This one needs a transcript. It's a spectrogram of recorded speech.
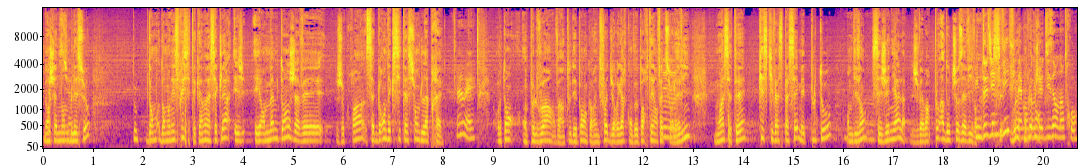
d'enchaînement de blessures. Donc, dans, dans mon esprit, c'était quand même assez clair. Et, en même temps, j'avais, je crois, cette grande excitation de l'après. Ah ouais. Autant on peut le voir, enfin tout dépend encore une fois du regard qu'on veut porter en fait sur la vie. Moi c'était qu'est-ce qui va se passer, mais plutôt en me disant c'est génial, je vais avoir plein d'autres choses à vivre. Une deuxième vie ouais, finalement, comme je le disais en intro. Ouais.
